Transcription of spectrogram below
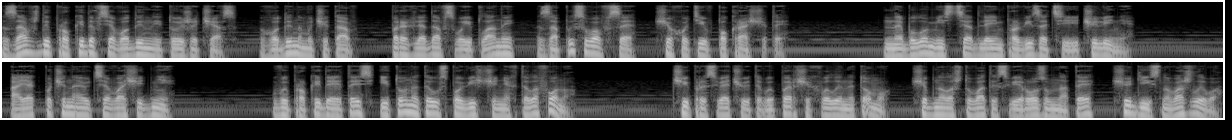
завжди прокидався в один і той же час, годинами читав, переглядав свої плани, записував все, що хотів покращити. Не було місця для імпровізації чи ліні. А як починаються ваші дні? Ви прокидаєтесь і тонете у сповіщеннях телефону. Чи присвячуєте ви перші хвилини тому, щоб налаштувати свій розум на те, що дійсно важливо?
